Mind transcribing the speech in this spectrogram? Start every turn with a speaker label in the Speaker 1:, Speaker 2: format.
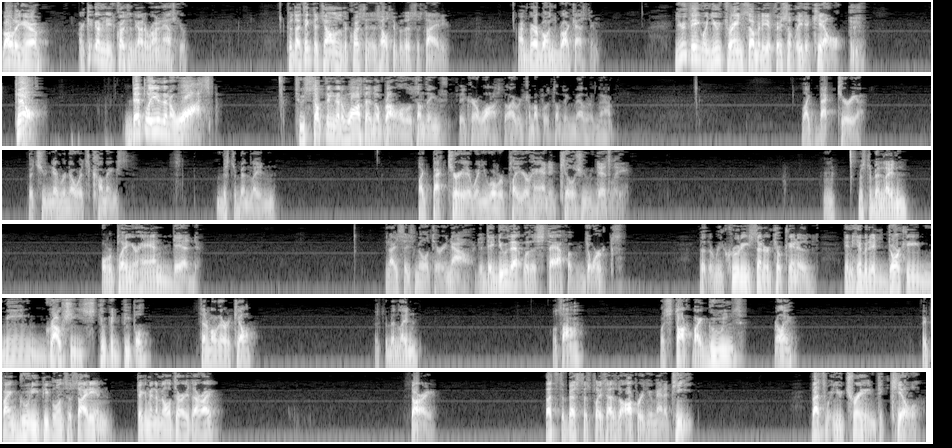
Speaker 1: Spalding here. I keep having these questions I got to run and ask you. Because I think the challenge of the question is healthy for this society. I'm bare bones broadcasting. Do you think when you train somebody efficiently to kill, kill, deadlier than a wasp, to something that a wasp has no problem, although some things take care of wasps, so I would come up with something better than that. Like bacteria, that you never know it's coming, Mr. Bin Laden. Like bacteria, when you overplay your hand, it kills you deadly. Hmm? Mr. Bin Laden? Overplaying your hand, dead. United States military. Now, did they do that with a staff of dorks that the recruiting center took in as inhibited, dorky, mean, grouchy, stupid people? Sent them over there to kill? Mr. Bin Laden? Osama? Was stalked by goons? Really? They find goony people in society and take them in the military, is that right? Sorry. That's the best this place has to offer humanity. That's what you train to kill,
